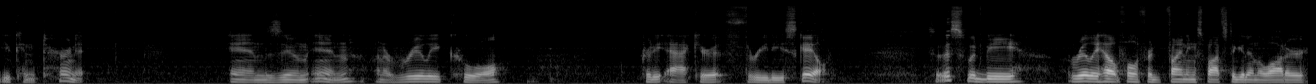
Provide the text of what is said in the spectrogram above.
you can turn it and zoom in on a really cool pretty accurate 3D scale. So this would be really helpful for finding spots to get in the water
